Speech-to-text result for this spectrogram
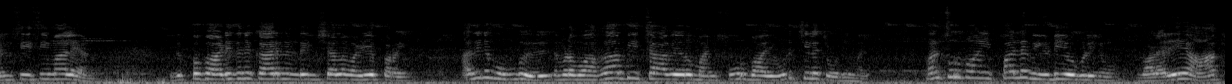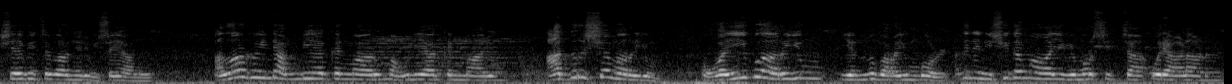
എം സി സി മാലയാണ്. ഇതിപ്പോ പാടിയതിന് കാരണമുണ്ട് ഇൻഷാല്ല വഴിയെ പറയും. അതിനു മുമ്പ് നമ്മുടെ വഹാബി ചാവേർ മൻസൂർ ബായിയോട് ചില ചോദ്യങ്ങൾ. മൻസൂർ ബായി പല വീഡിയോകളിലും വളരെ ആക്ഷേപിച്ച് പറഞ്ഞൊരു വിഷയമാണ്. അള്ളാഹുവിന്റെ അമ്പിയാക്കന്മാരും മൗലിയാക്കന്മാരും അദൃശ്യമറിയും വൈബ് അറിയും എന്ന് പറയുമ്പോൾ അതിനെ നിശിതമായി വിമർശിച്ച ഒരാളാണ്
